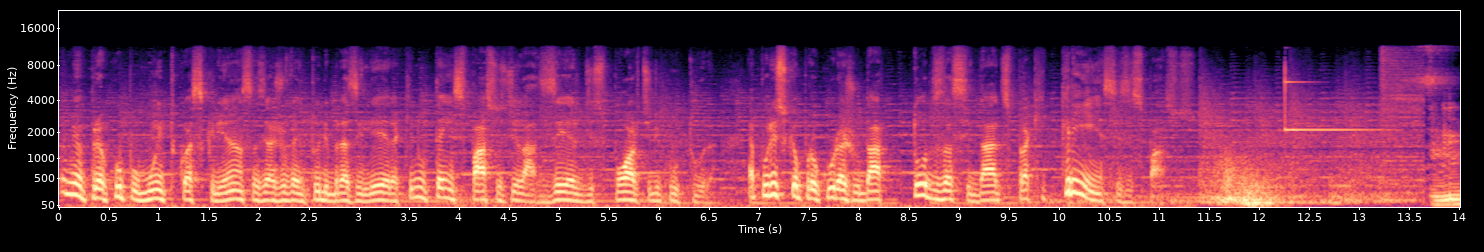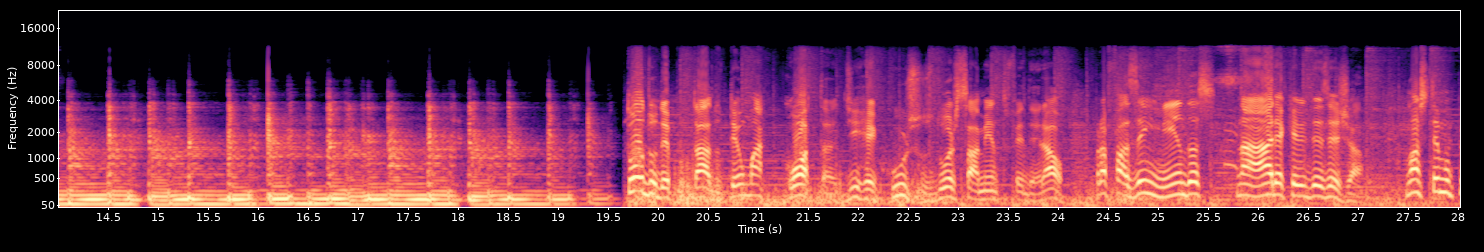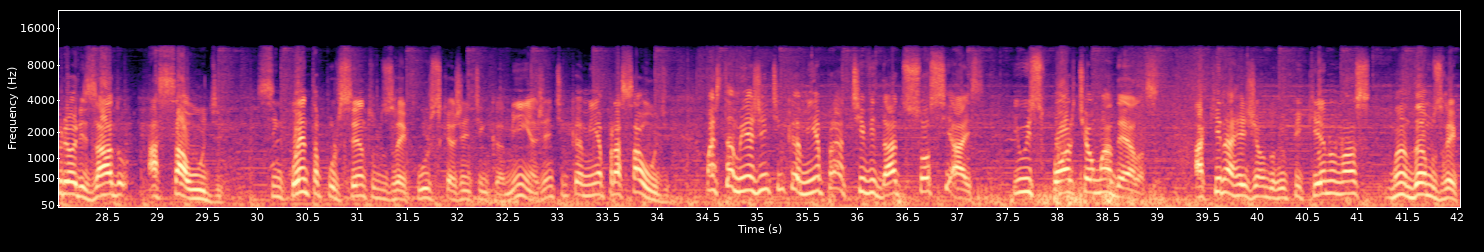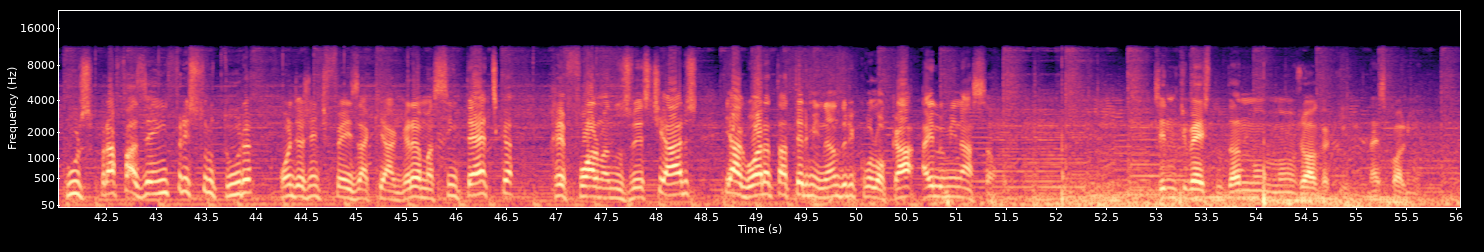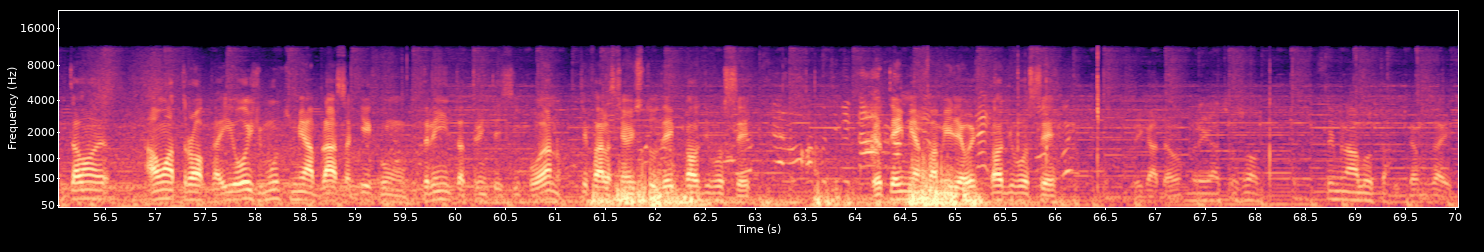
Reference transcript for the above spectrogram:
Eu me preocupo muito com as crianças e a juventude brasileira que não tem espaços de lazer, de esporte, de cultura. É por isso que eu procuro ajudar todas as cidades para que criem esses espaços. Todo deputado tem uma cota de recursos do orçamento federal para fazer emendas na área que ele desejar. Nós temos priorizado a saúde. 50% dos recursos que a gente encaminha, a gente encaminha para a saúde. Mas também a gente encaminha para atividades sociais. E o esporte é uma delas. Aqui na região do Rio Pequeno nós mandamos recursos para fazer infraestrutura, onde a gente fez aqui a grama sintética, reforma nos vestiários e agora está terminando de colocar a iluminação. Se não estiver estudando, não, não joga aqui na escolinha. Então há uma troca e hoje muitos me abraçam aqui com 30, 35 anos e falam assim, eu estudei por causa de você. Eu tenho minha família hoje por causa de você. Obrigadão. Obrigado, seu. Firme na luta. Estamos aí.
